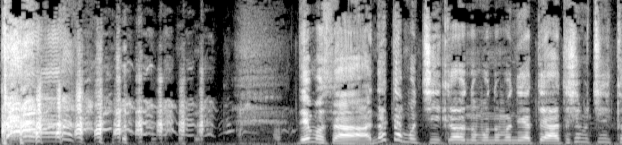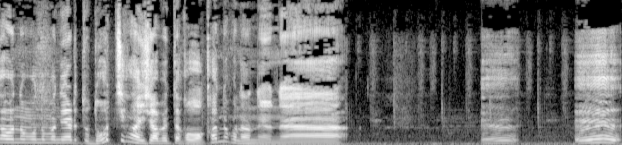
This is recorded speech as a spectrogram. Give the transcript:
でもさあなたもちいかわのモノマネやって私もちいかわのモノマネやるとどっちが喋ったか分かんなくなるのよねうう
